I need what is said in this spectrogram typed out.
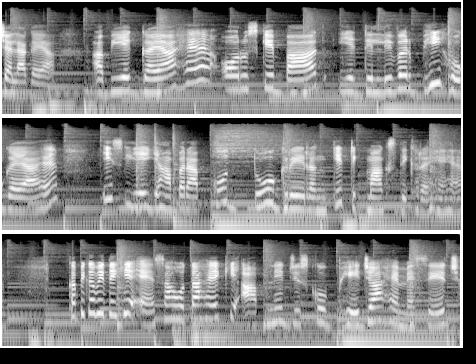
चला गया। अब ये गया है और उसके बाद ये डिलीवर भी हो गया है। इसलिए यहाँ पर आपको दो ग्रे रंग के टिक मार्क्स दिख रहे हैं। कभी कभी देखिए, ऐसा होता है कि आपने जिसको भेजा है मैसेज,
